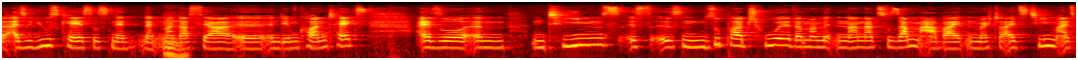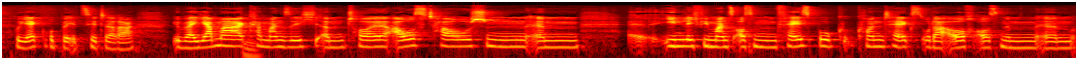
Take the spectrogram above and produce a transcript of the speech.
ähm, also Use Cases nennt, nennt man mhm. das ja äh, in dem Kontext. Also ähm, ein Teams ist, ist ein super Tool, wenn man miteinander zusammenarbeiten möchte, als Team, als Projektgruppe etc. Über Yammer kann man sich ähm, toll austauschen. Ähm, äh, ähnlich wie man es aus einem Facebook-Kontext oder auch aus einem ähm,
